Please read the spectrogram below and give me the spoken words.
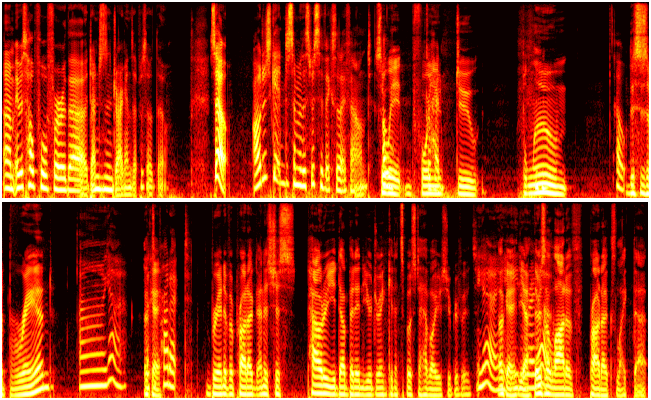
Um, it was helpful for the Dungeons and Dragons episode though. So I'll just get into some of the specifics that I found. So Oh, wait, before you do Bloom. Oh. This is a brand. Uh, yeah, it's Okay. a product. brand of a product and it's just powder you dump it into your drink and it's supposed to have all your superfoods Yeah. and you okay eat it yeah right there's a up. lot of products like that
